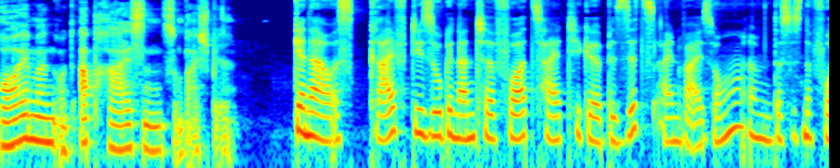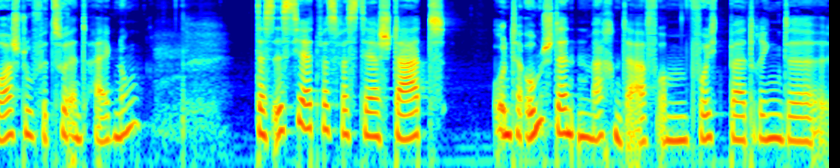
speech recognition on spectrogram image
räumen und abreißen zum Beispiel. Genau, es greift die sogenannte vorzeitige Besitzeinweisung. Ähm, das ist eine Vorstufe zur Enteignung. Das ist ja etwas, was der Staat unter Umständen machen darf, um furchtbar dringende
